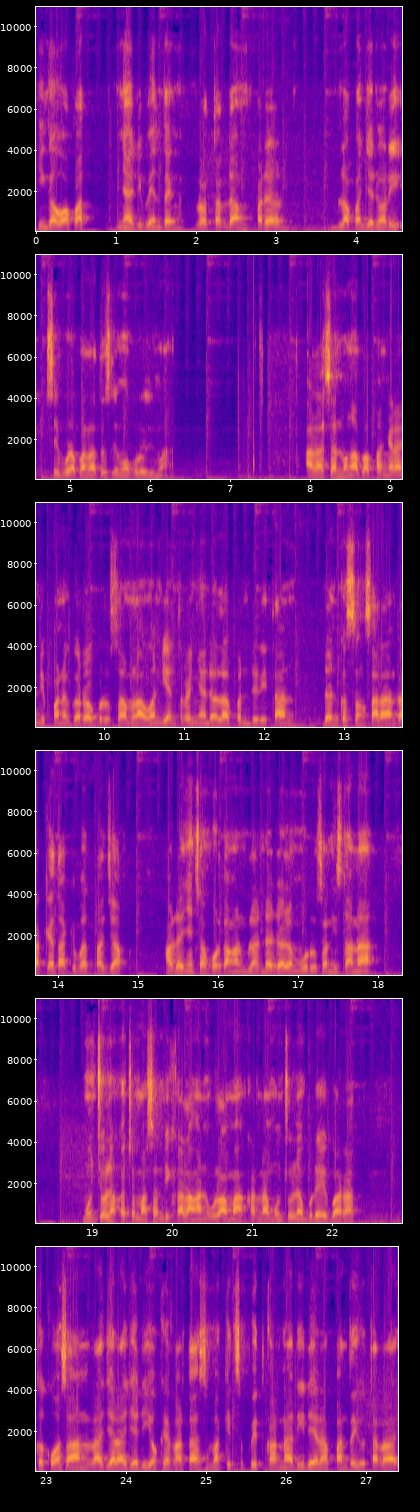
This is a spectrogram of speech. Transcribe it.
hingga wafatnya di benteng Rotterdam pada 8 Januari 1855. Alasan mengapa Pangeran Diponegoro berusaha melawan di antaranya adalah penderitaan dan kesengsaraan rakyat akibat pajak, adanya campur tangan Belanda dalam urusan istana, munculnya kecemasan di kalangan ulama karena munculnya budaya barat, Kekuasaan raja-raja di Yogyakarta semakin sempit karena di daerah pantai utara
